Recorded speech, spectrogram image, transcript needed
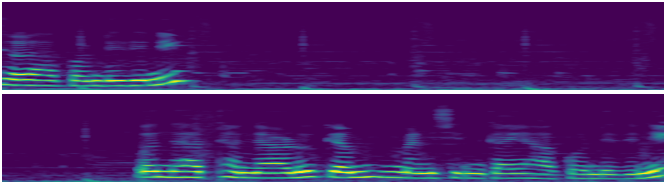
ಚಳು ಹಾಕೊಂಡಿದ್ದೀನಿ. ಒಂದು ಹತ್ತು ಹನ್ನೆರಡು ಕೆಂಪು ಮೆಣಸಿನ್ಕಾಯಿ ಹಾಕ್ಕೊಂಡಿದ್ದೀನಿ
